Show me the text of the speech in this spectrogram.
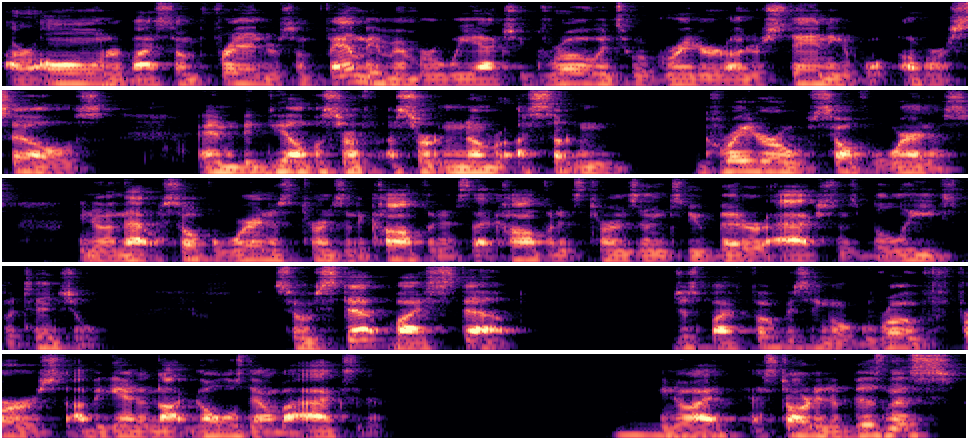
our own or by some friend or some family member, we actually grow into a greater understanding of, of ourselves and develop a, a certain number, a certain greater self awareness. You know, and that self awareness turns into confidence. That confidence turns into better actions, beliefs, potential. So, step by step, just by focusing on growth first, I began to knock goals down by accident. You know, I, mm. I started a business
